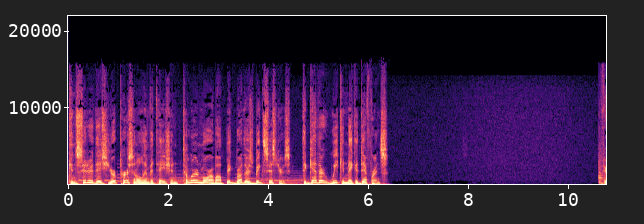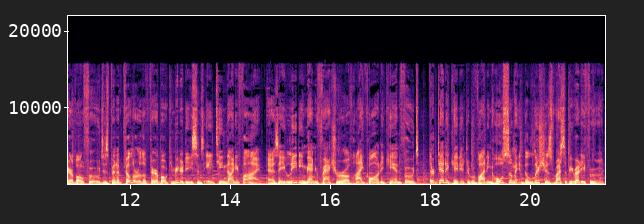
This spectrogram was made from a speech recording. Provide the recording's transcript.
Consider this your personal invitation to learn more about Big Brothers Big Sisters. Together, we can make a difference. Faribault Foods has been a pillar of the Faribault community since 1895. As a leading manufacturer of high quality canned foods, they're dedicated to providing wholesome and delicious recipe ready food.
